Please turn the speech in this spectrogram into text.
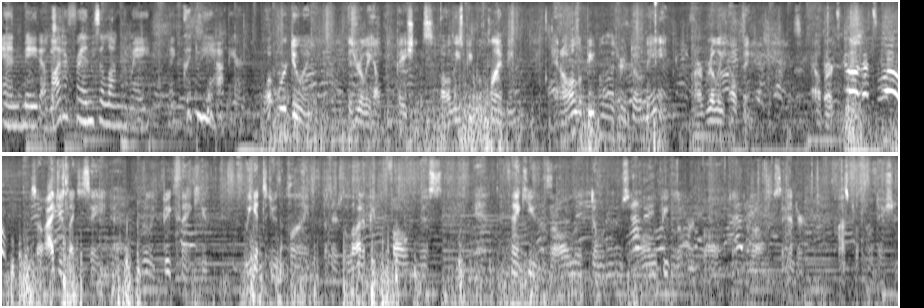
and made a lot of friends along the way. I couldn't be happier. what we're doing is really helping patients. All these people climbing and all the people that are donating are really helping Albertans. So I'd just like to say a really big thank you. We get to do the climb, but there's a lot of people following this, and thank you for all the donors and all the people that were involved in the Royal Alexandra Hospital Foundation.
